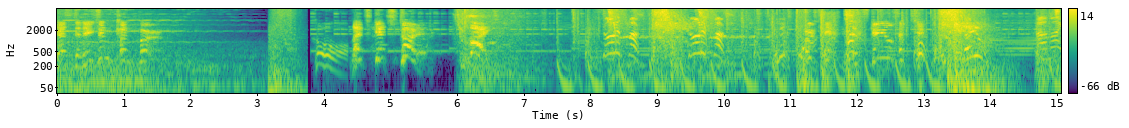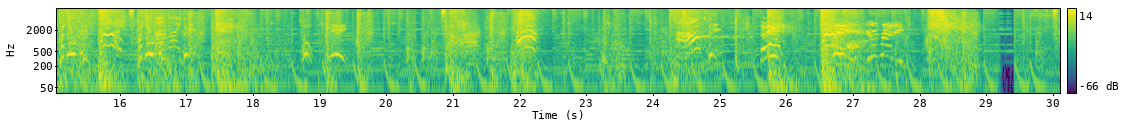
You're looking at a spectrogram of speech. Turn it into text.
Destination confirmed! Cool. Let's get started! Fight! Sword is bug! Sword is bug! First hit! The scales have tipped!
